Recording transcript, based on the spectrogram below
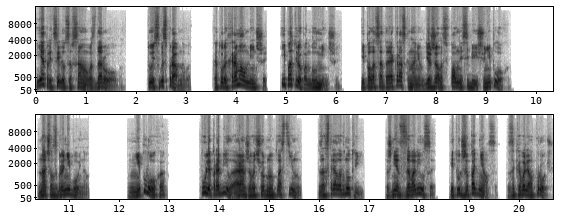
я прицелился в самого здорового, то есть в исправного, который хромал меньше и потрепан был меньше, и полосатая окраска на нем держалась вполне себе еще неплохо. Начал с бронебойного. Неплохо. Пуля пробила оранжево-черную пластину, застряла внутри. Жнец завалился и тут же поднялся, заковылял прочь.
